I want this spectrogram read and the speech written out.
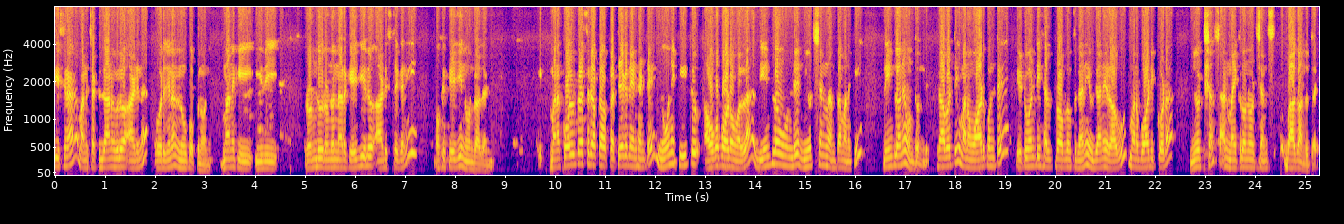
తీసిన మన చెక్క గానుగలో ఆడిన ఒరిజినల్ నువ్వు పప్పు నూనె మనకి ఇది రెండు రెండున్నర కేజీలు ఆడిస్తే కానీ ఒక కేజీ నూనె రాదండి. మన కోల్డ్ ప్రెషర్ యొక్క ప్రత్యేకత ఏంటంటే నూనె హీట్ అవ్వకపోవడం వల్ల దీంట్లో ఉండే న్యూట్రిషన్ అంతా మనకి దీంట్లోనే ఉంటుంది. కాబట్టి మనం వాడుకుంటే ఎటువంటి హెల్త్ ప్రాబ్లమ్స్ కానీ ఇవి కానీ రావు. మన బాడీకి కూడా న్యూట్రిషన్స్ అండ్ మైక్రో న్యూట్రిషన్స్ బాగా అందుతాయి.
